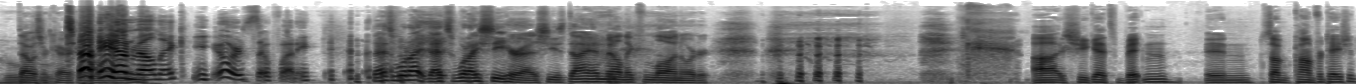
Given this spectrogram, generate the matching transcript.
Who, That was her character. Diane Melnick, you are so funny. That's what I that's what I see her as. She's Diane Melnick from Law and Order. Uh, she gets bitten in some confrontation.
